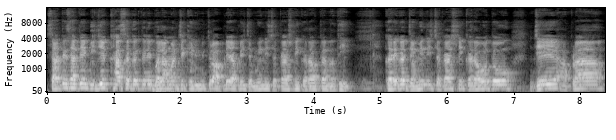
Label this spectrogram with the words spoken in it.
સાથે સાથે બીજી ખાસ અગત્યની ભલામણ છે ખેડૂત મિત્રો, આપણે આપણી જમીનની ચકાસણી કરાવતા નથી. ખરેખર જમીનની ચકાસણી કરાવો તો જે આપણા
